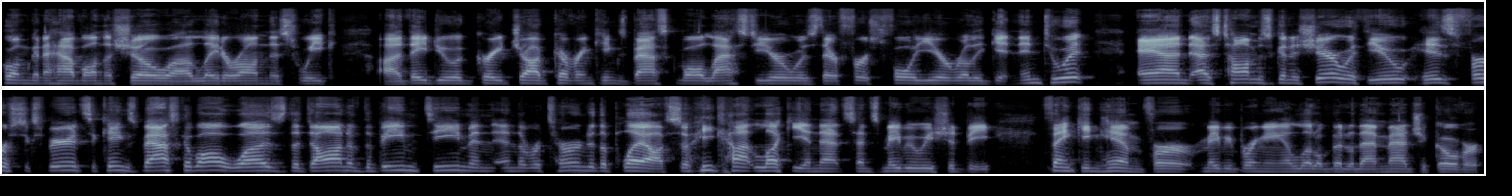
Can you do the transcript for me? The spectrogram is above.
who I'm going to have on the show uh, later on this week. Uh, they do a great job covering Kings basketball. Last year was their first full year really getting into it. And as Tom is going to share with you, his first experience at Kings basketball was the dawn of the Beam team and, and the return to the playoffs. So he got lucky in that sense. Maybe we should be thanking him for maybe bringing a little bit of that magic over.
